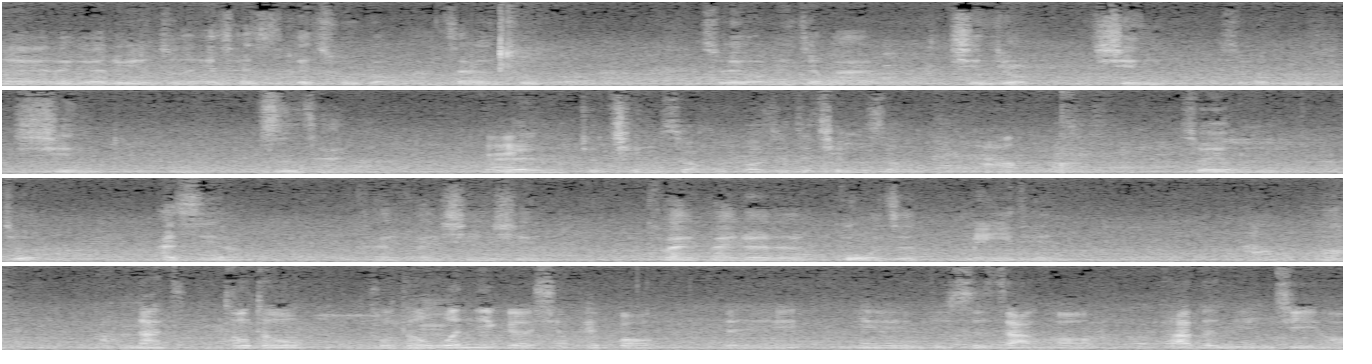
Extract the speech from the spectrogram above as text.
呃，那个绿营就是也还是可以出国嘛，照样出国啊。所以我们就把心就心什么心自在，人就轻松，活着就轻松。好啊，所以我们就还是要开开心心、快快乐乐过着每一天。好啊，好，那偷偷。偷偷问一个小撇步，呃，因为理事长哦，他的年纪哦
